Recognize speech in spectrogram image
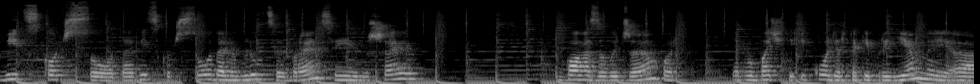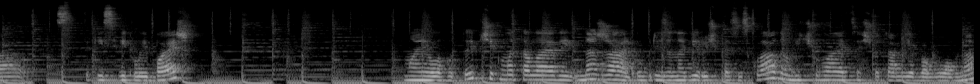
Від Scotch Soda. Від Scotch Soda люблю цей бренд цією душею. Базовий джемпер. Як ви бачите, і колір такий приємний, такий світлий беж. Має логотипчик металевий. На жаль, обрізана бірочка зі складом, відчувається, що там є бавовна.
